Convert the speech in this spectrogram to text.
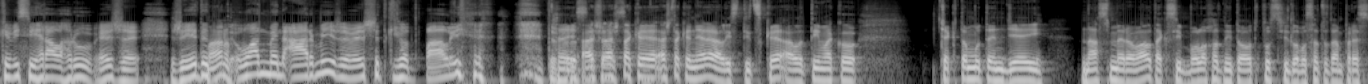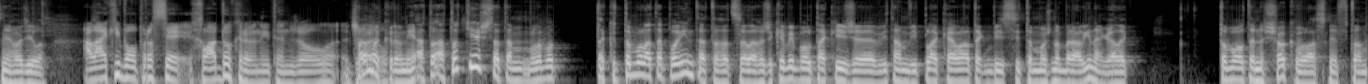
keby si hral hru, vieš, že, že jeden one-man army, že vieš, všetkých odpáli. to Hej, až, až, také, až také nerealistické, ale tým ako ťa k tomu ten dej nasmeroval, tak si bol ochotný to odpustiť, lebo sa to tam presne hodilo. Ale aký bol proste chladnokrvný ten Joel. Joel. Chladnokrvný. A to, a to tiež sa tam, lebo tak to bola tá pointa toho celého, že keby bol taký, že by tam vyplakával, tak by si to možno bral inak, ale to bol ten šok vlastne v, tom,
